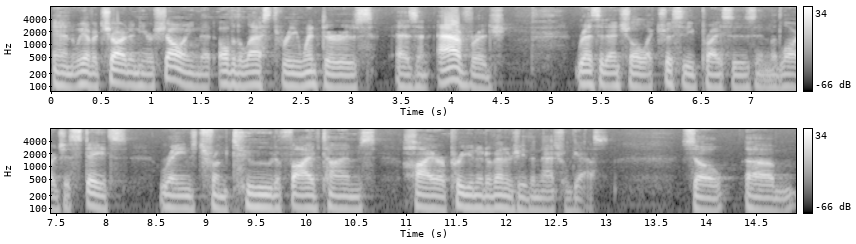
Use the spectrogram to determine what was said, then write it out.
And we have a chart in here showing that over the last three winters, as an average, residential electricity prices in the largest states ranged from two to five times higher per unit of energy than natural gas. So um,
